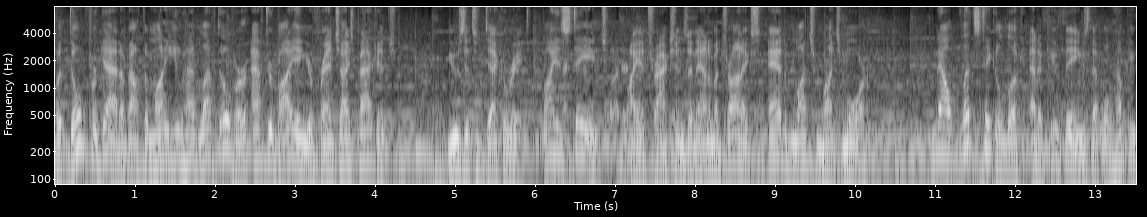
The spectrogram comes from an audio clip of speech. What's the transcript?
But don't forget about the money you had left over after buying your franchise package. Use it to decorate, buy a stage, buy attractions and animatronics, and much, much more. Now, let's take a look at a few things that will help you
